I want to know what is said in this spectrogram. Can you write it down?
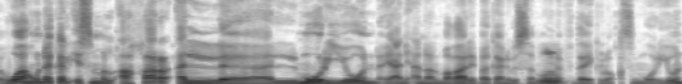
وهناك الاسم الآخر الموريون يعني أن المغاربة كانوا يسمون في ذلك الوقت الموريون.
